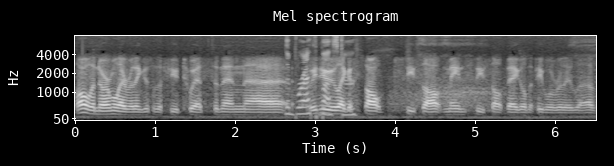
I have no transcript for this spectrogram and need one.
all the normal everything, just with a few twists, and then uh, The breath we do like a salt, sea salt, Maine sea salt bagel that people really love.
